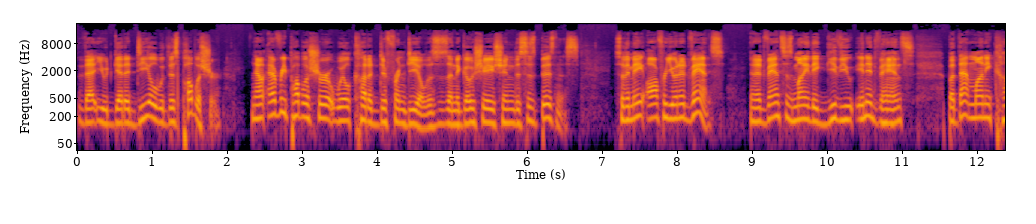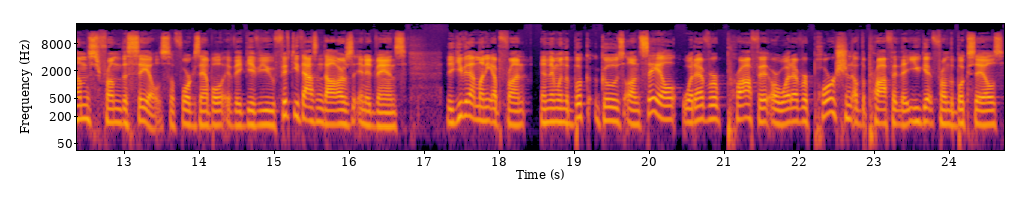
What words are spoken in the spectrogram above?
that you would get a deal with this publisher. Now, every publisher will cut a different deal. This is a negotiation, this is business. So they may offer you an advance. An advance is money they give you in advance, but that money comes from the sales. So, for example, if they give you $50,000 in advance, they give you that money up front, and then when the book goes on sale, whatever profit or whatever portion of the profit that you get from the book sales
